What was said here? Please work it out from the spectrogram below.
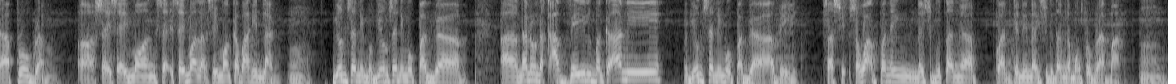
ah, program Ah, sa sa imong sa, sa imo lang sa imong kabahin lang. Mm. Giunsa nimo, giunsa nimo pag uh, ngano naka-avail man kaani, giunsa nimo pag-avail sa sa wa pa ning naisgutan nga kuan kanina naisgutan nga mong programa. Mm.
